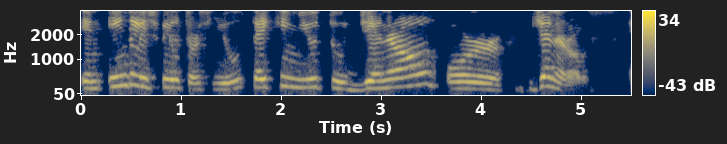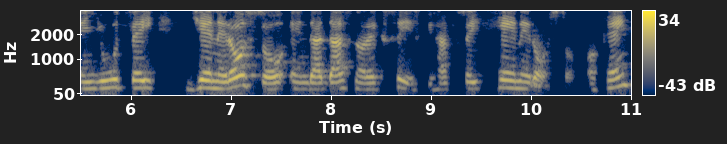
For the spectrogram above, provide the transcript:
in English filters you, taking you to general or generals. and you would say generoso, and that does not exist. You have to say generoso, okay?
